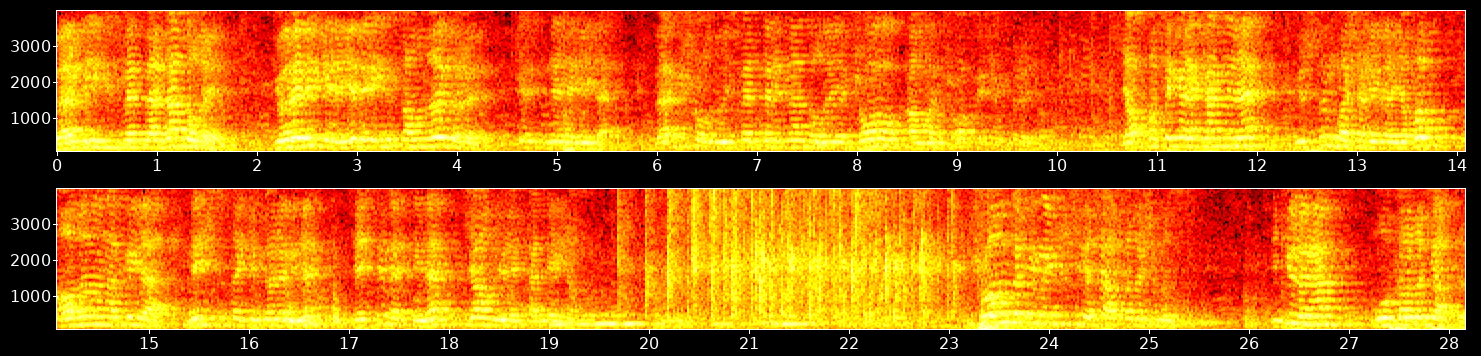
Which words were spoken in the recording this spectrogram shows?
verdiği hizmetlerden dolayı görevi gereği ve insanlığı görevi nedeniyle vermiş olduğu hizmetlerinden dolayı çok ama çok teşekkür ediyorum. Yapması gerekenlere üstün başarıyla yapıp alnının akıyla meclisteki görevini teslim ettiğine can yürekten de inanıyorum. Şu andaki meclis üyesi arkadaşımız iki dönem muhtarlık yaptı.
